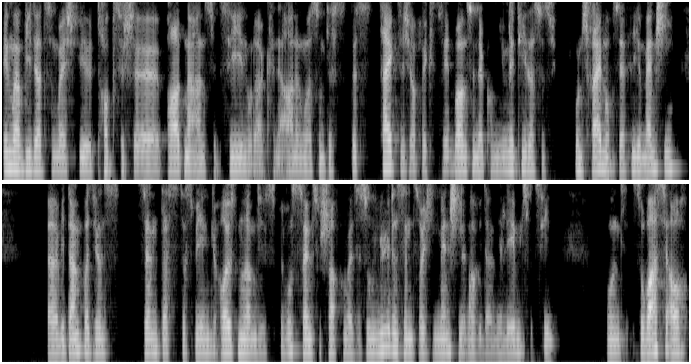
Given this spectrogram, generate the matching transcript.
immer wieder zum Beispiel toxische Partner anzuziehen oder keine Ahnung was. Und das, das zeigt sich auch extrem bei uns in der Community, dass uns, uns schreiben auch sehr viele Menschen, äh, wie dankbar sie uns sind, dass, dass wir ihnen geholfen haben, dieses Bewusstsein zu schaffen, weil sie so müde sind, solche Menschen immer wieder in ihr Leben zu ziehen. Und so war es ja auch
